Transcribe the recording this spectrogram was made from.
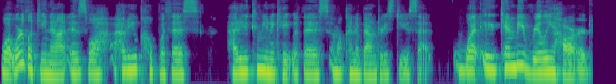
what we're looking at is well, how do you cope with this? How do you communicate with this? And what kind of boundaries do you set? What it can be really hard,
